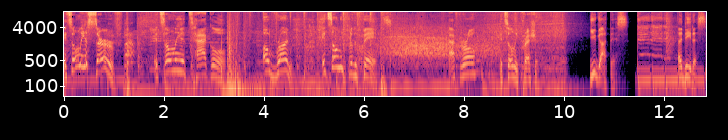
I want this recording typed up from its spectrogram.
It's only a serve. It's only a tackle, a run. It's only for the fans. After all, it's only pressure. You got this. Adidas.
